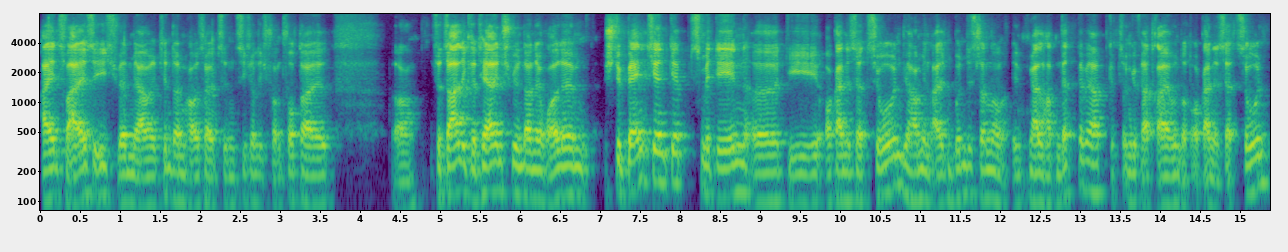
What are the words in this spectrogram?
eins weiß ich, wenn mehrere Kinder im Haushalt sind, sicherlich von Vorteil. Ja, soziale Kriterien spielen da eine Rolle. Stipendien gibt es, mit denen äh, die Organisation, wir haben in alten Bundesländern in knallharten Wettbewerb, gibt es ungefähr 300 Organisationen,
